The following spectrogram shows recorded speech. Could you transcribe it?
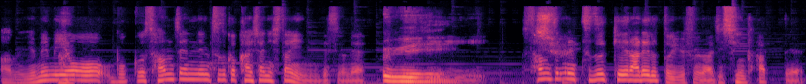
あの、夢見を僕3000年続く会社にしたいんですよね。う3000年続けられるというふうな自信があって、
